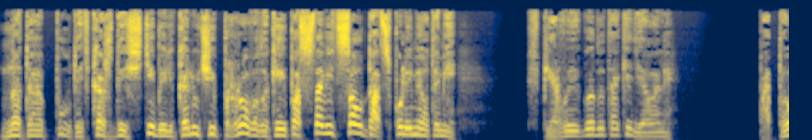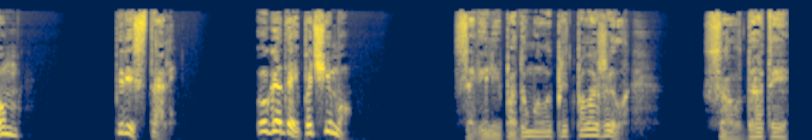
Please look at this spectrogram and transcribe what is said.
надо опутать каждый стебель колючей проволокой и поставить солдат с пулеметами. В первые годы так и делали. Потом перестали. Угадай, почему? Савелий подумал и предположил. Солдаты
